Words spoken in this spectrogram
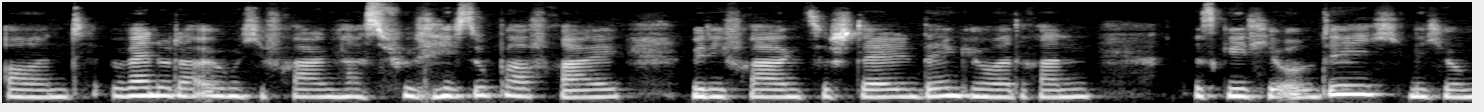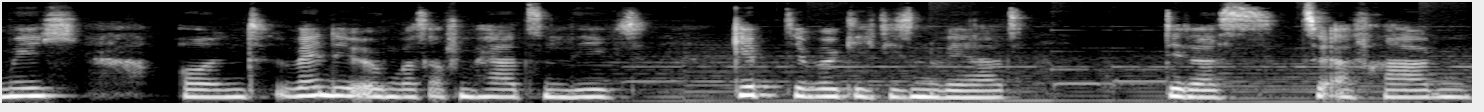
Und wenn du da irgendwelche Fragen hast, fühle dich super frei, mir die Fragen zu stellen. Denke mal dran, es geht hier um dich, nicht um mich. Und wenn dir irgendwas auf dem Herzen liegt, gib dir wirklich diesen Wert dir das zu erfragen.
